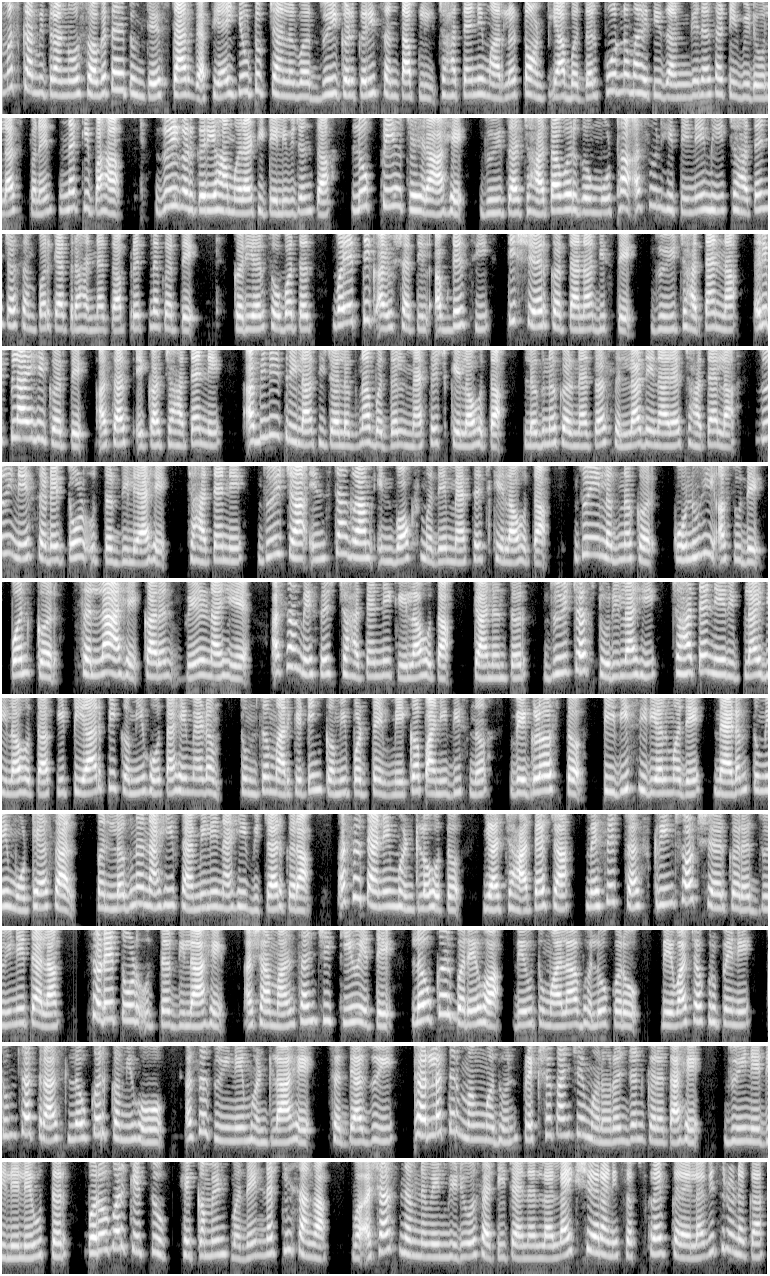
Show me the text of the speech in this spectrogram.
नमस्कार मित्रांनो स्वागत आहे तुमचे स्टार ग्राफी या युट्यूब चॅनलवर जुई गडकरी संतापली चाहत्यांनी मारलं टॉन्ट याबद्दल पूर्ण माहिती जाणून घेण्यासाठी व्हिडिओ लास्टपर्यंत नक्की पहा. जुई गडकरी हा मराठी टेलिव्हिजनचा लोकप्रिय चेहरा आहे. जुईचा चाहता वर्ग मोठा असूनही ती नेहमी चाहत्यांच्या संपर्कात राहण्याचा प्रयत्न करते. करिअर सोबतच वैयक्तिक आयुष्यातील अपडेट्सही ती शेअर करताना दिसते. जुई चाहत्यांना रिप्लायही करते. असाच एका चाहत्याने अभिनेत्रीला तिच्या लग्नाबद्दल मेसेज केला होता. लग्न करण्याचा सल्ला देणाऱ्या चाहत्याला जुईने सडेतोड उत्तर दिले आहे. चाहत्याने जुईच्या इंस्टाग्राम इनबॉक्समध्ये मेसेज केला होता. जुई लग्न कर कोणीही असू दे पण कर सल्ला आहे कारण वेळ नाहीये असा मेसेज चाहत्यांनी केला होता. त्यानंतर जुईच्या स्टोरीलाही चाहत्याने रिप्लाय दिला होता की टीआरपी कमी होत आहे मॅडम तुमचं मार्केटिंग कमी पडते. मेकअप आणि दिसणं वेगळं असतं. टीव्ही सिरियलमध्ये मॅडम तुम्ही मोठे असाल. पण लग्न नाही फॅमिली नाही विचार करा. असं त्याने म्हटलं होतं. या चाहत्याच्या मेसेजचा स्क्रीनशॉट शेअर करत जुईने त्याला सडेतोड उत्तर दिलं आहे. अशा माणसांची कीव येते. लवकर बरे व्हा. देव तुम्हाला भलो करो. देवाच्या कृपेने तुमचा त्रास लवकर कमी हो असं जुईने म्हटलं आहे. सध्या जुई ठरलं तर मग मधून प्रेक्षकांचे मनोरंजन करत आहे. जुईने दिलेले उत्तर बरोबर के चूक हे कमेंटमध्ये नक्की सांगा व अशाच नवनवीन व्हिडिओसाठी चॅनलला लाईक शेअर आणि सबस्क्राईब करायला विसरू नका.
